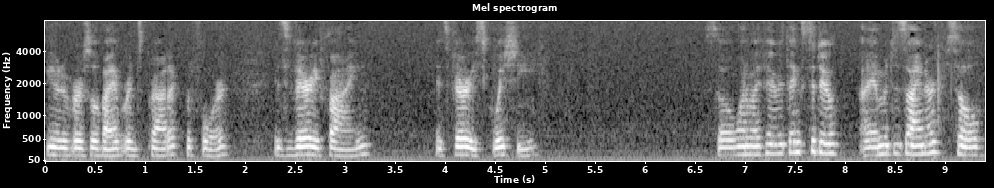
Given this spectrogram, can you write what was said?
Universal Vibrance product before. It's very fine. It's very squishy. So one of my favorite things to do. I am a designer, so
